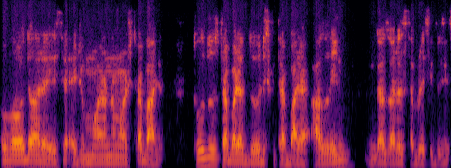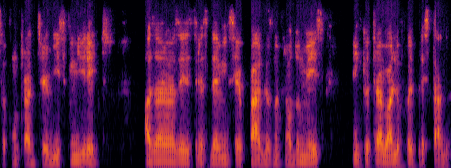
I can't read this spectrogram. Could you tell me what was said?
O valor da hora extra é de uma hora normal de trabalho. Todos os trabalhadores que trabalham além das horas estabelecidas em seu contrato de serviço têm direitos. As horas extras devem ser pagas no final do mês em que o trabalho foi prestado.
